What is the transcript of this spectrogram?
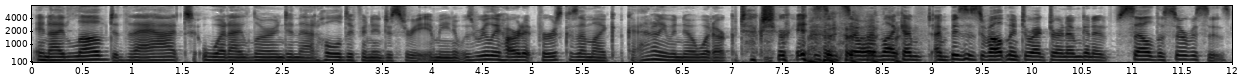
And I loved that what I learned in that whole different industry. I mean, it was really hard at first because I'm like, okay, I don't even know what architecture is, and so I'm like, I'm I'm business development director, and I'm going to sell the services.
